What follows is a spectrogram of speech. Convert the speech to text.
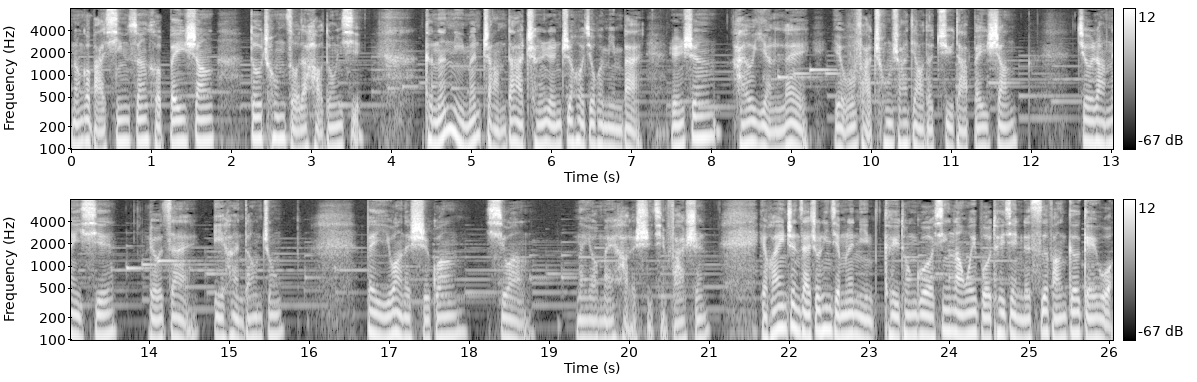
能够把心酸和悲伤都冲走的好东西。可能你们长大成人之后就会明白，人生还有眼泪。也无法冲刷掉的巨大悲伤，就让那些留在遗憾当中，被遗忘的时光，希望能有美好的事情发生。也欢迎正在收听节目的你，可以通过新浪微博推荐你的私房歌给我，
